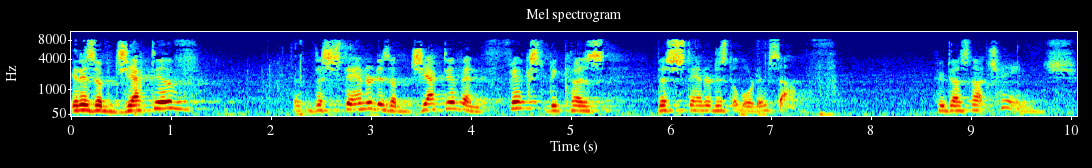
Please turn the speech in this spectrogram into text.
It is objective. The standard is objective and fixed because this standard is the Lord Himself, who does not change.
